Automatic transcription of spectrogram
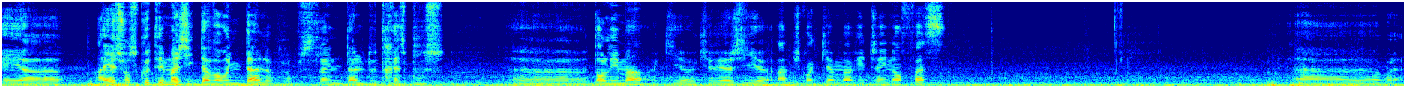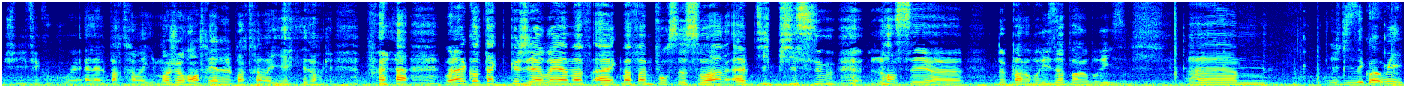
Et il y a toujours ce côté magique d'avoir une dalle, en plus là une dalle de 13 pouces euh, dans les mains qui, euh, qui réagit. euh, Ah, je crois qu'il y a Mary-Jane en face. Voilà, je lui fais coucou. Elle, elle part travailler. Moi, je rentre et elle, elle part travailler. Donc, voilà, voilà le contact que j'ai avec ma femme pour ce soir. Un petit bisou lancé de pare-brise à pare-brise. Euh, je disais quoi Oui,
